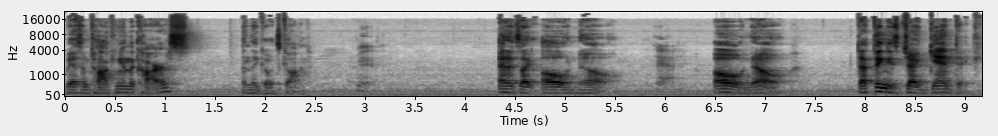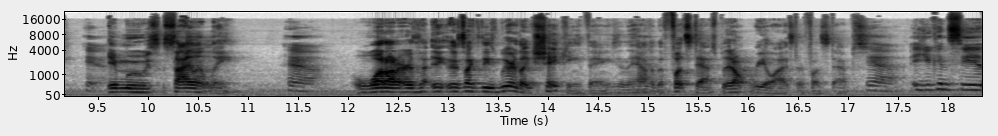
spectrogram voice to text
We have some talking in the cars, and the goat's gone, Yeah. and it's like, oh no. Yeah. Oh no. That thing is gigantic. Yeah. It moves silently. Yeah. What on earth? There's like these weird like shaking things, and they have the footsteps, but they don't realize they're footsteps. Yeah, you can see.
